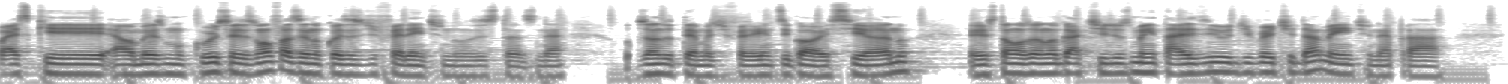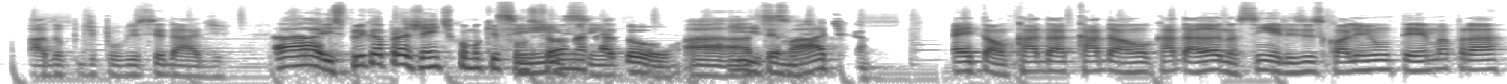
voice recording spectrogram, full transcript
mais que é o mesmo curso, eles vão fazendo coisas diferentes nos stands, né? Usando temas diferentes, igual esse ano, eles estão usando gatilhos mentais e o divertidamente, né? Pra falar do- de publicidade. Ah, explica pra gente como que Sim, funciona, sim. Cadu, a, a temática. É, então, cada, cada, um, cada ano, assim, eles escolhem um tema pra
